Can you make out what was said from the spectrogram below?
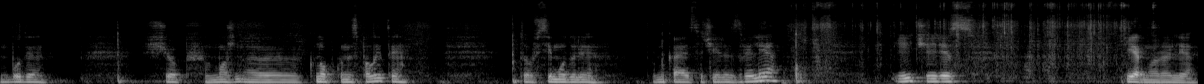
буде, щоб можна, е, кнопку не спалити, то всі модулі вмикаються через реле і через термореле.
